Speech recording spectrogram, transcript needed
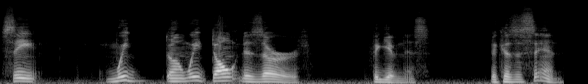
See, we uh, we don't deserve forgiveness because of sin.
